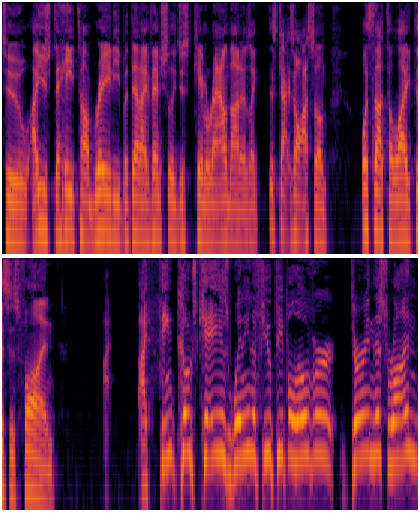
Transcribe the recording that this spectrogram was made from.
to, I used to hate Tom Brady, but then I eventually just came around on it. I was like, this guy's awesome. What's not to like? This is fun. I, I think Coach K is winning a few people over during this run.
